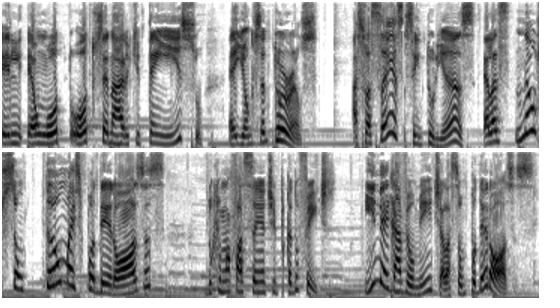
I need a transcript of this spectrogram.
Ele é um outro, outro cenário que tem isso, é Young Centurions. As façanhas centuriãs, elas não são tão mais poderosas do que uma façanha típica do Fate. Inegavelmente, elas são poderosas.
